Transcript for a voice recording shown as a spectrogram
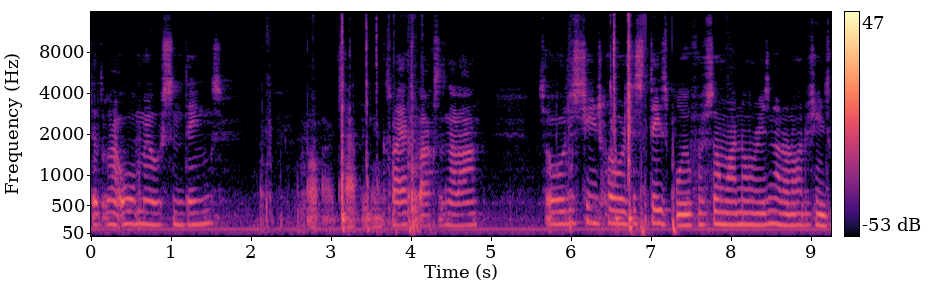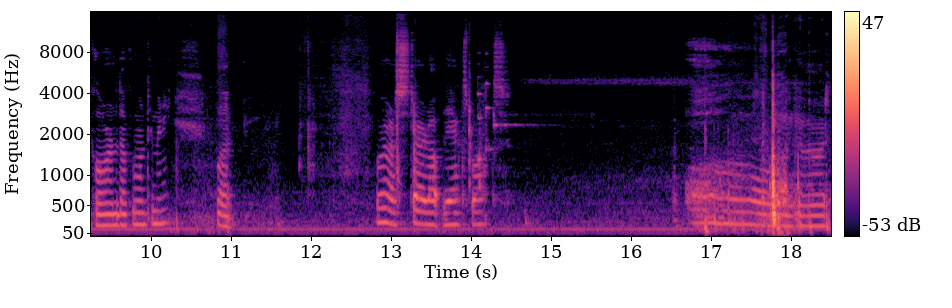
That's my old mouse and things. Oh, I tapped again because my Xbox is not on. So we'll just change colors. This stays blue for some unknown reason. I don't know how to change the color on the Ducky One 2 Mini. But we're going to start up the Xbox. Oh my god.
